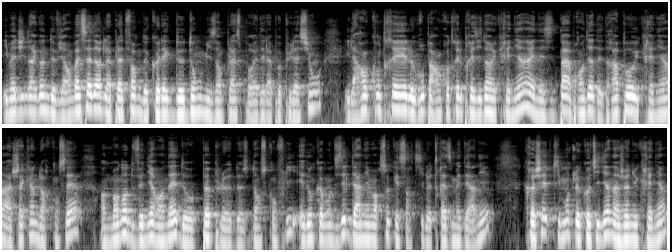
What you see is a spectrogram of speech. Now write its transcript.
Imagine Dragon devient ambassadeur de la plateforme de collecte de dons mise en place pour aider la population. Il a rencontré, le groupe a rencontré le président ukrainien et n'hésite pas à brandir des drapeaux ukrainiens à chacun de leurs concerts en demandant de venir en aide au peuple de- dans ce conflit. Et donc, comme on disait, le dernier morceau qui est sorti le 13 mai dernier, Crushette qui montre le quotidien d'un jeune Ukrainien.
